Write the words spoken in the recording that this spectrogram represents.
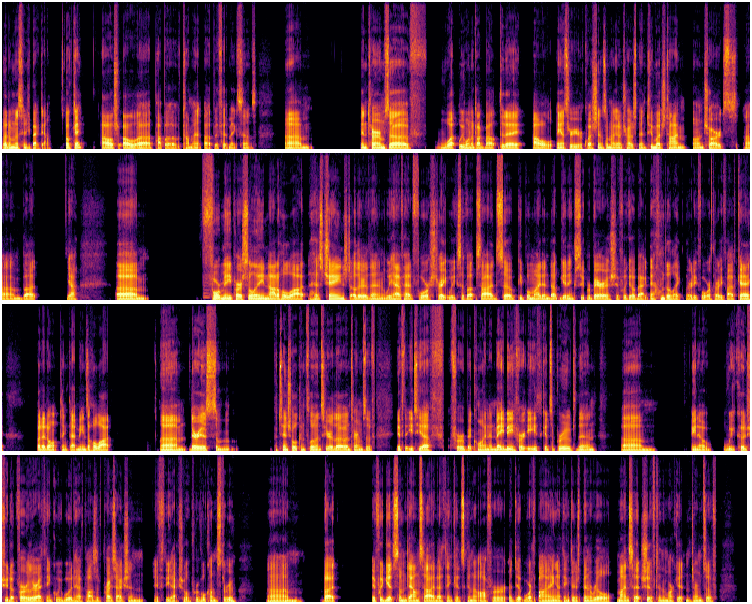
but I'm gonna send you back down. Okay, I'll I'll uh, pop a comment up if it makes sense. Um, in terms of what we want to talk about today. I'll answer your questions. I'm not going to try to spend too much time on charts, um, but yeah. Um, for me personally, not a whole lot has changed other than we have had four straight weeks of upside. So people might end up getting super bearish if we go back down to like 34, 35K, but I don't think that means a whole lot. Um, there is some potential confluence here, though, in terms of if the ETF for Bitcoin and maybe for ETH gets approved, then um, you know we could shoot up further. I think we would have positive price action if the actual approval comes through. Um, but if we get some downside, I think it's going to offer a dip worth buying. I think there's been a real mindset shift in the market in terms of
